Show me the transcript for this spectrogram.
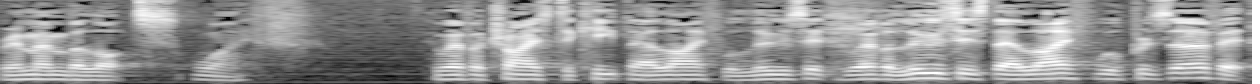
Remember Lot's wife. Whoever tries to keep their life will lose it. Whoever loses their life will preserve it.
